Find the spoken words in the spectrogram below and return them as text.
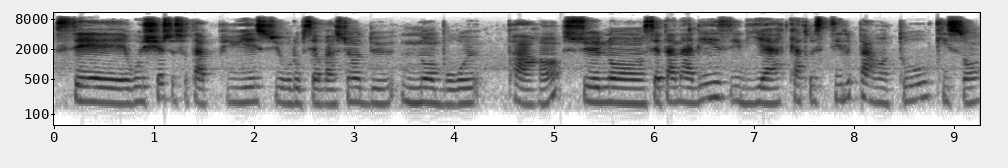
Ses recherches se sont appuyées sur l'observation de nombreux parents. Selon cette analyse, il y a quatre styles parentaux qui sont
